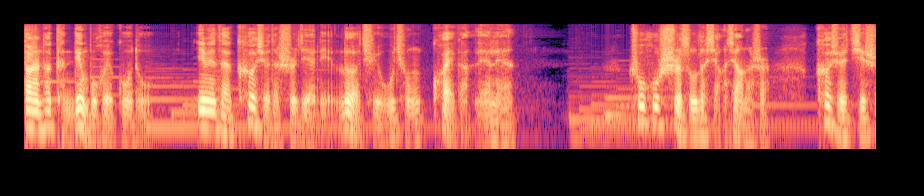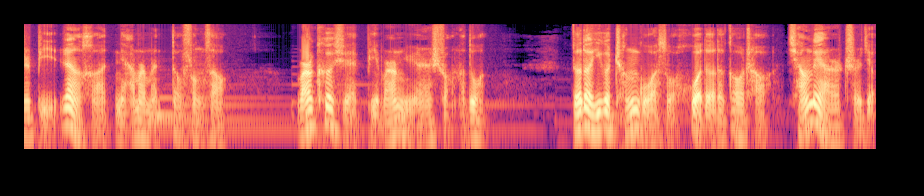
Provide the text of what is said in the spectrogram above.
当然，他肯定不会孤独。因为在科学的世界里，乐趣无穷，快感连连。出乎世俗的想象的是，科学其实比任何娘们们都风骚，玩科学比玩女人爽得多。得到一个成果所获得的高潮，强烈而持久，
